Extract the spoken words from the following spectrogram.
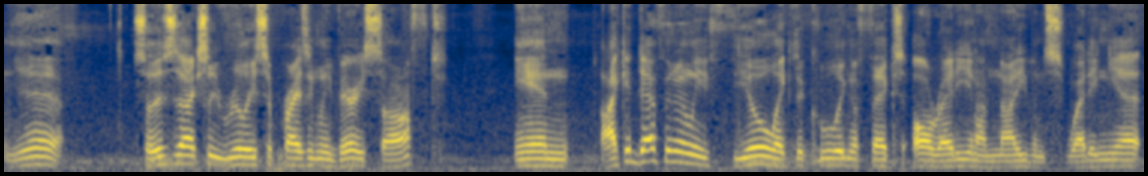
Yeah. So this is actually really surprisingly very soft. And I could definitely feel like the cooling effects already and I'm not even sweating yet.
